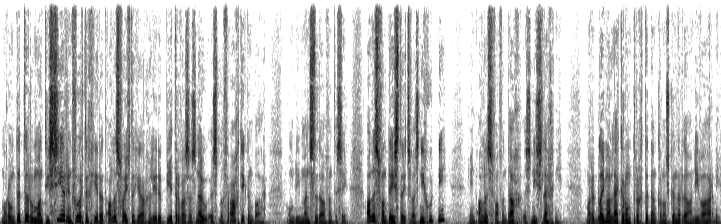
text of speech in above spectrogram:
Maar om dit te romantiseer en voor te gee dat alles 50 jaar gelede beter was as nou is bevraagtekenbaar om die minste daarvan te sê. Alles van destyds was nie goed nie en alles van vandag is nie sleg nie. Maar dit bly maar lekker om terug te dink aan ons kinderdae, nie waar nie.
